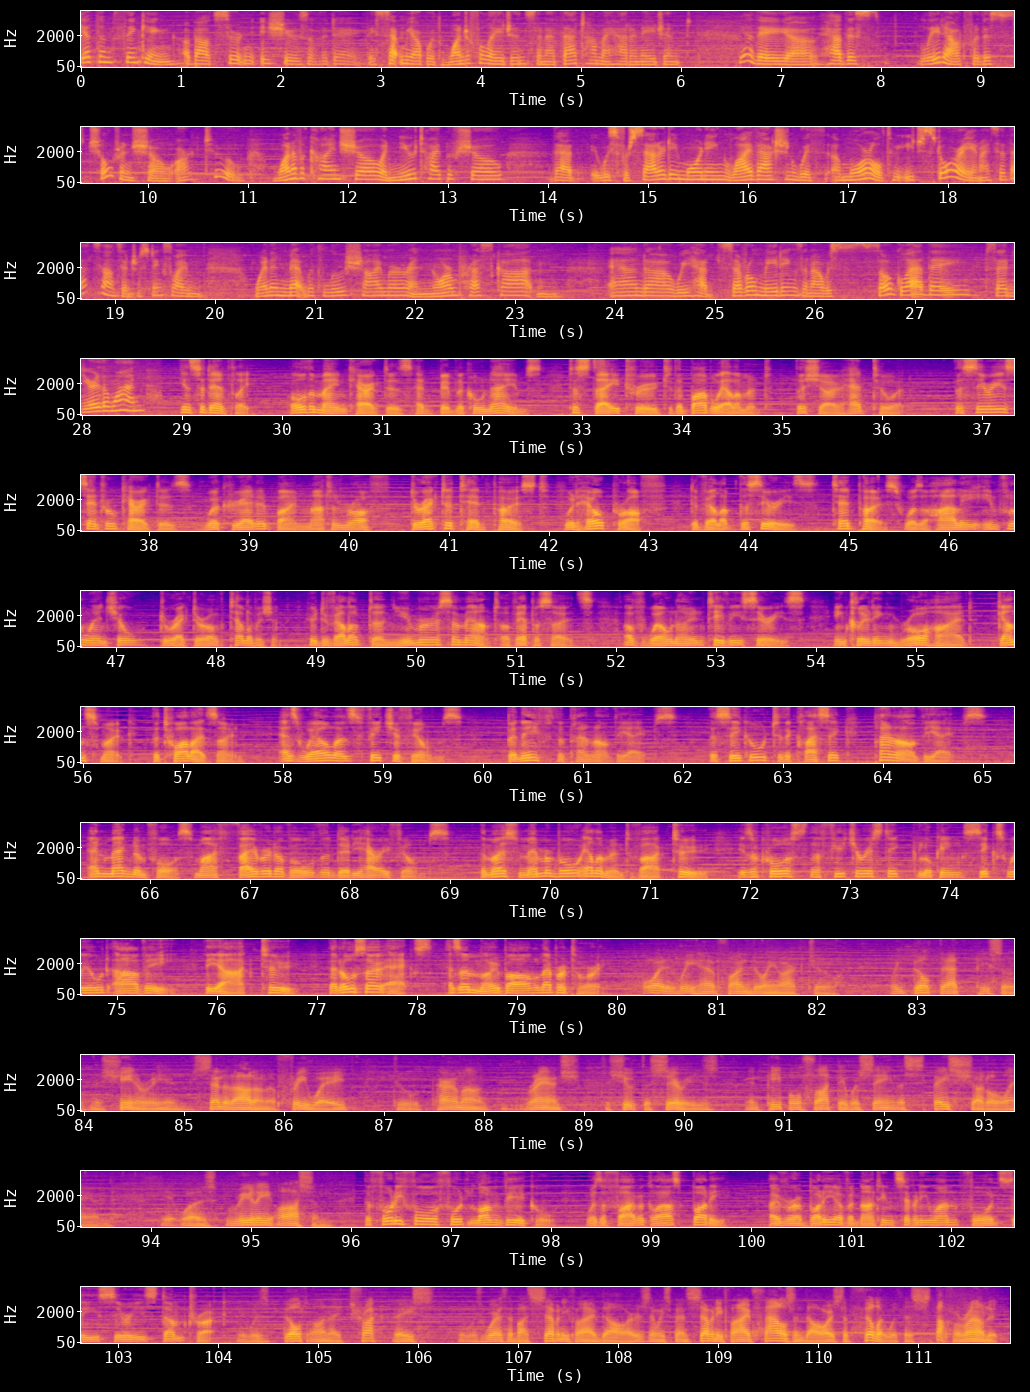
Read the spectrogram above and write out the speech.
get them thinking about certain issues of the day. They set me up with wonderful agents, and at that time I had an agent. Yeah, they uh, had this lead out for this children's show, Ark 2. One of a kind show, a new type of show that it was for Saturday morning live action with a moral to each story. And I said, that sounds interesting. So I went and met with Lou Scheimer and Norm Prescott and and uh, we had several meetings and I was so glad they said, you're the one. Incidentally, all the main characters had biblical names to stay true to the Bible element the show had to it. The series' central characters were created by Martin Roth. Director Ted Post would help Roth develop the series. Ted Post was a highly influential director of television who developed a numerous amount of episodes of well-known TV series including Rawhide, Gunsmoke, The Twilight Zone, as well as feature films Beneath the Planet of the Apes, the sequel to the classic Planet of the Apes, and Magnum Force, my favourite of all the Dirty Harry films. The most memorable element of Ark 2 is of course the futuristic looking six-wheeled RV, the Ark 2, that also acts as a mobile laboratory. Boy did we have fun doing Ark 2. We built that piece of machinery and sent it out on a freeway to Paramount Ranch to shoot the series, and people thought they were seeing the space shuttle land. It was really awesome. The 44 foot long vehicle was a fiberglass body over a body of a 1971 Ford C Series dump truck. It was built on a truck base that was worth about $75, and we spent $75,000 to fill it with this stuff around it.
